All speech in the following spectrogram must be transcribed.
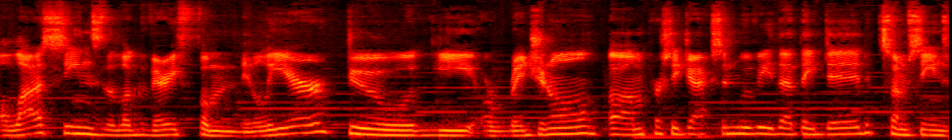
a lot of scenes that look very familiar to the original um, Percy Jackson movie that they did. Some scenes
